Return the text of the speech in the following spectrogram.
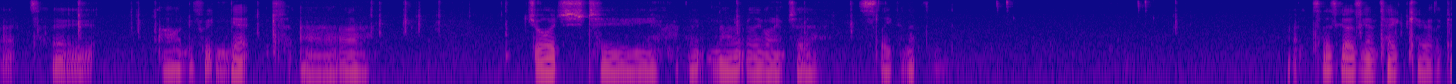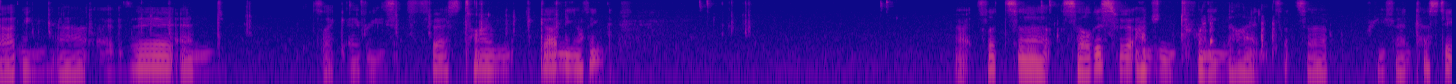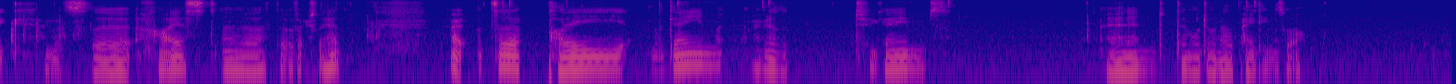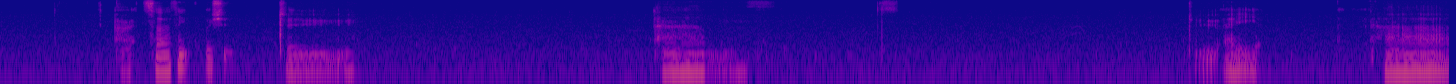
Alright, so I wonder if we can get uh, George to. I don't, no, I don't really want him to sleep in that thing. So those guys going to take care of the gardening uh, over there, and it's like Avery's first time gardening, I think. Alright, so let's uh, sell this. We've got 129, so that's uh, pretty fantastic. That's the highest uh, that we've actually had. Alright, let's uh, play the game, maybe another two games, and then we'll do another painting as well. Alright, so I think we should do um, do a uh,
